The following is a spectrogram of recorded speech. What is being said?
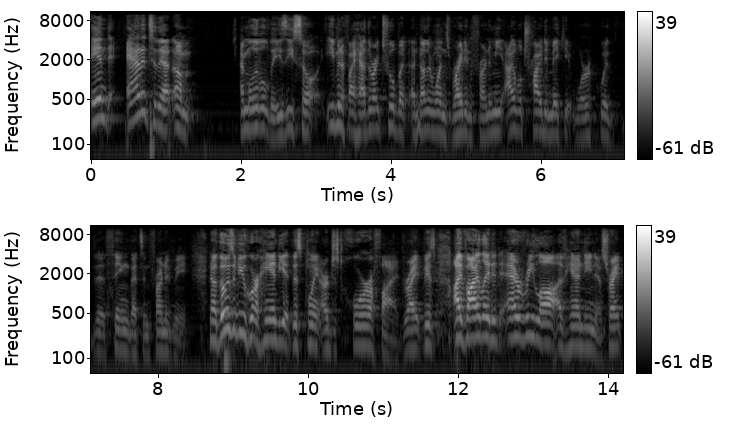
And added to that, um, I'm a little lazy, so even if I had the right tool, but another one's right in front of me, I will try to make it work with the thing that's in front of me. Now, those of you who are handy at this point are just horrified, right? Because I violated every law of handiness, right?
